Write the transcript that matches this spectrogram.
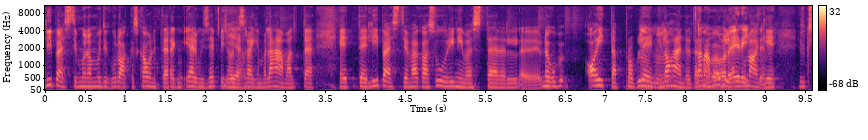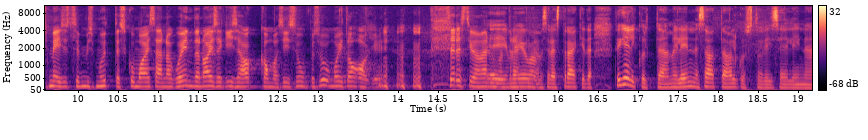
libesti, mul on muidugi kulakas kaunite järgmises episoodis yeah. räägime lähemalt, et libesti on väga suur inimestel nagu aitab probleemi mm -hmm. lahendada. tänapäeval eriti. üks mees ütles, et mis mõttes, kui ma ei saa nagu enda naisega ise hakkama, siis umbes, ma ei tahagi. sellest jõuame järgnevalt rääkida. me jõuame sellest rääkida. tegelikult äh, meil enne saate algust oli selline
